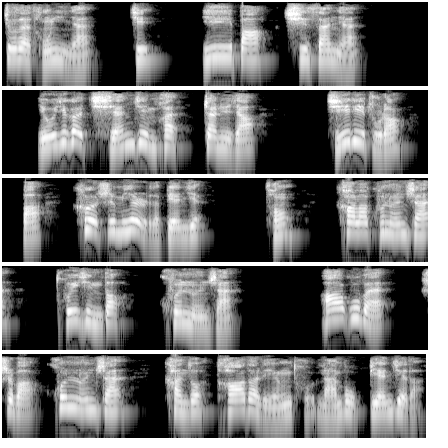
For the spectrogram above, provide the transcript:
就在同一年，即。一八七三年，有一个前进派战略家极力主张把克什米尔的边界从喀拉昆仑山推进到昆仑山。阿古柏是把昆仑山看作他的领土南部边界的，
